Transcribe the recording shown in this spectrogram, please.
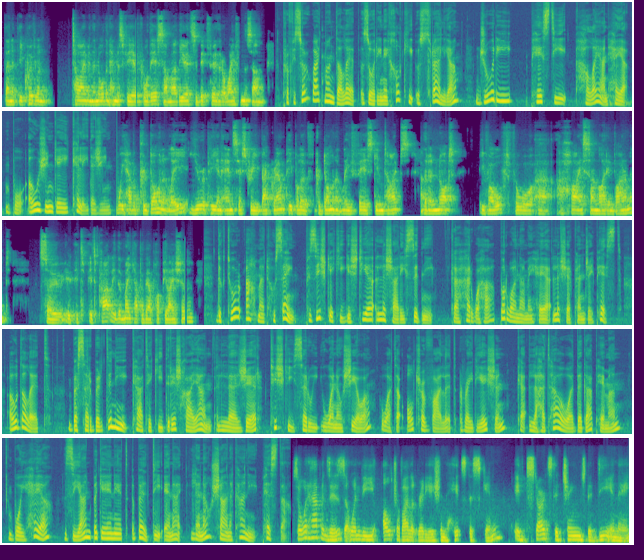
than at the equivalent time in the northern hemisphere for their summer. The Earth's a bit further away from the sun. پروفیسۆر وایتمان دەڵێت زۆرینەی خەڵکی ئوسترالیا جۆری پێستی هەڵەیان هەیە بۆ ئەو ژنگەی کە لی دەژین. We have a predominantly European ancestry background, people of predominantly fair skin types that are not evolved for uh, a high sunlight environment. So it, it's, it's partly the makeup of our population. دکتۆر ئەحمد حوسین پزیشکێکی گشتیە لە شاری سیدنی کە هەروەها بڕوانامەی هەیە لە شێرپەنجەی پێست. ئەو دەڵێت بەسەربردننی کاتێکی درێژخایان لە ژێر تیشکی سەروی وەنەوشیەوە واتە ئۆلترڤایلت ڕادیشن کە لە هەتاوەوە دەگا پێمان بۆی هەیە زیان بگەێنێت بە DNA لە ناو شانەکانی پێستا. So what happens is that when the ultraviolet radiation hits the skin, it starts to change the DNA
